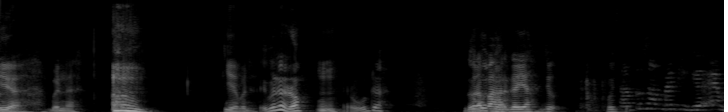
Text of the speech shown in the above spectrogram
Iya, benar. Iya benar. Ya bener dong. Mm. Ya udah. Udah, Berapa harga ya, Ju? coba- 1 sampai 3 M.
